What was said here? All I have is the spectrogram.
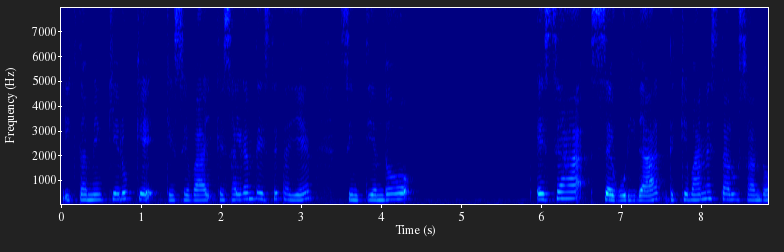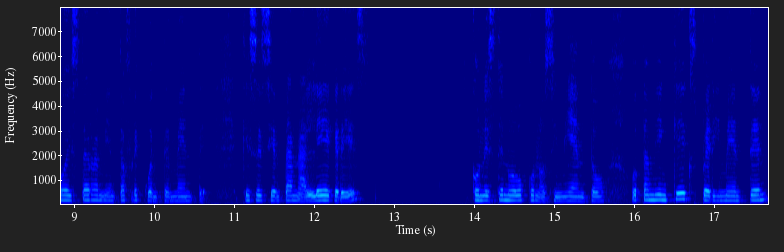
Y también quiero que, se que salgan de este taller sintiendo esa seguridad de que van a estar usando esta herramienta frecuentemente, que se sientan alegres con este nuevo conocimiento o también que experimenten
